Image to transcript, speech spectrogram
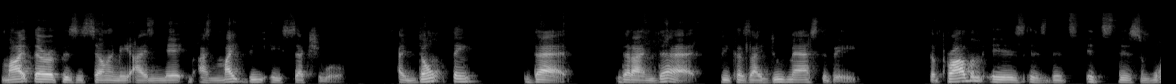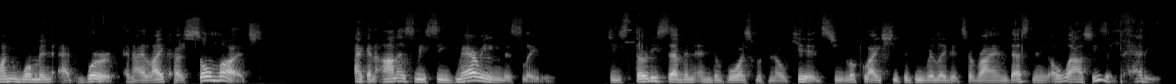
My therapist is telling me I may I might be asexual. I don't think that that I'm that because I do masturbate the problem is, is that it's, it's this one woman at work, and I like her so much. I can honestly see marrying this lady. She's 37 and divorced with no kids. She looked like she could be related to Ryan Destiny. Oh wow, she's a baddie.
